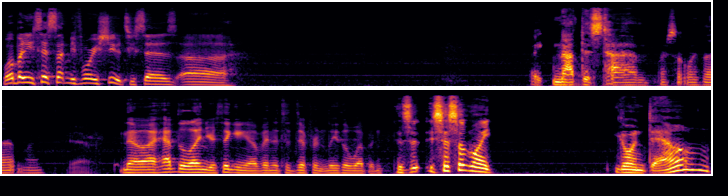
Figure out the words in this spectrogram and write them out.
Well, but he says something before he shoots. He says, uh, Like not this time or something like that. Like, No, I have the line you're thinking of, and it's a different lethal weapon. Is it? Is this something like going down?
